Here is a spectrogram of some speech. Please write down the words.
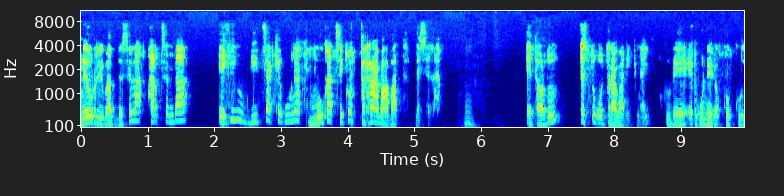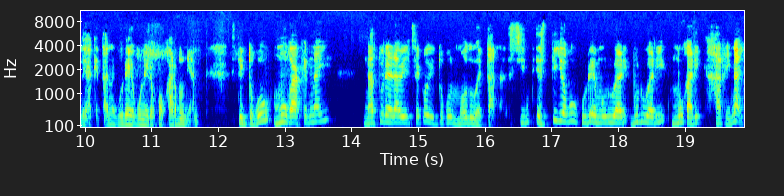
neurri bat bezala, hartzen da egin ditzakegunak mugatzeko traba bat bezala. Eta orduan, ez dugu trabarik nahi gure eguneroko kudeaketan, gure eguneroko jardunean. Ez ditugu mugak nahi natura erabiltzeko ditugu moduetan. Ez diogu gure buruari, buruari mugarik jarri nahi.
